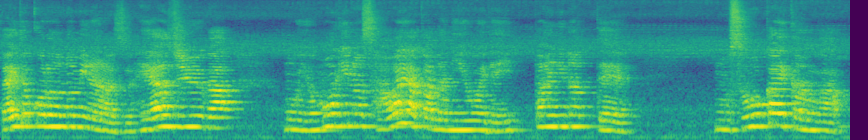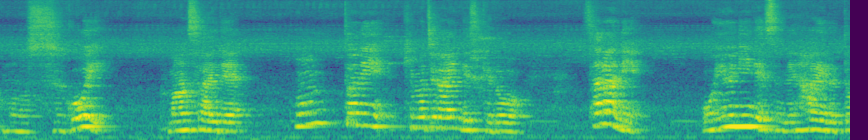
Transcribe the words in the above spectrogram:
台所のみならず部屋中がもうよもぎの爽やかな匂いでいっぱいになってもう爽快感がもうすごい満載で本当に気持ちがいいんですけどさらにお湯にですね入ると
